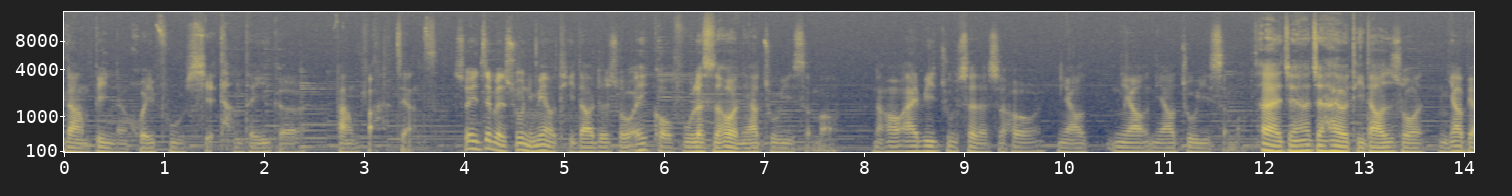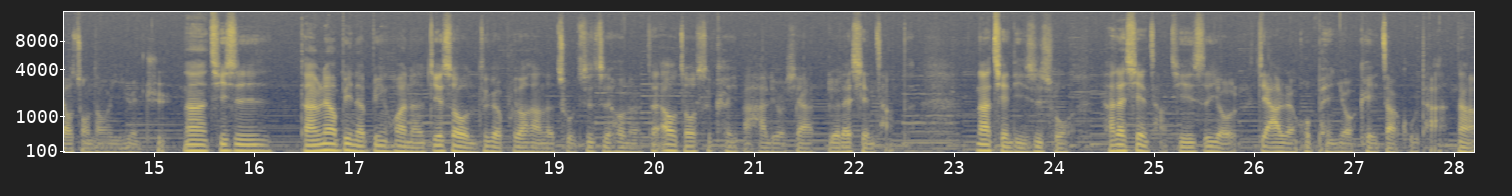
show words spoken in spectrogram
让病人恢复血糖的一个方法这样子。所以这本书里面有提到，就是说，哎，口服的时候你要注意什么，然后 IV 注射的时候你要你要你要注意什么。再来，接下来还有提到是说，你要不要送到医院去？那其实。糖尿病的病患呢，接受这个葡萄糖的处置之后呢，在澳洲是可以把他留下留在现场的。那前提是说他在现场其实是有家人或朋友可以照顾他，那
